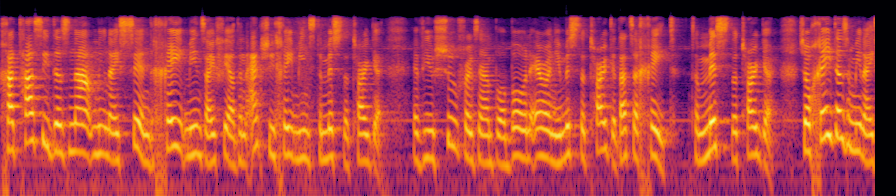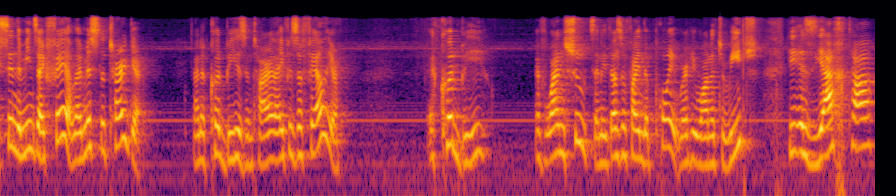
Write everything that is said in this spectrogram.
Chatasi does not mean I sinned. Chet means I failed, and actually chet means to miss the target. If you shoot, for example, a bow and arrow and you miss the target, that's a chet, to miss the target. So chet doesn't mean I sinned, it means I failed, I missed the target. And it could be his entire life is a failure. It could be if one shoots and he doesn't find the point where he wanted to reach, he is yachta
